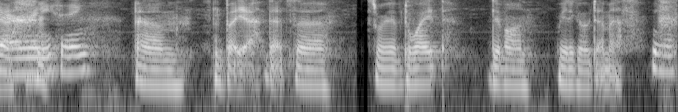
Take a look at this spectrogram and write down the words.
Yeah. or anything. um, but yeah, that's a story of Dwight Devon. Way to go, dumbass. Yeah.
